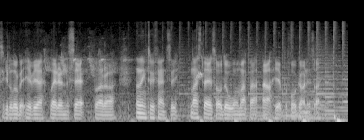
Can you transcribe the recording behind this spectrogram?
to get a little bit heavier later in the set, but uh, nothing too fancy. Nice day, so I'll do a warm up out, out here before going inside.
